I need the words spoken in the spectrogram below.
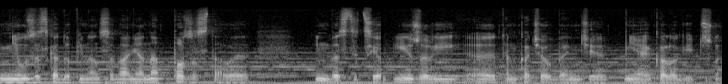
Nie uzyska dofinansowania na pozostałe inwestycje, jeżeli e, ten kocioł będzie nieekologiczny.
